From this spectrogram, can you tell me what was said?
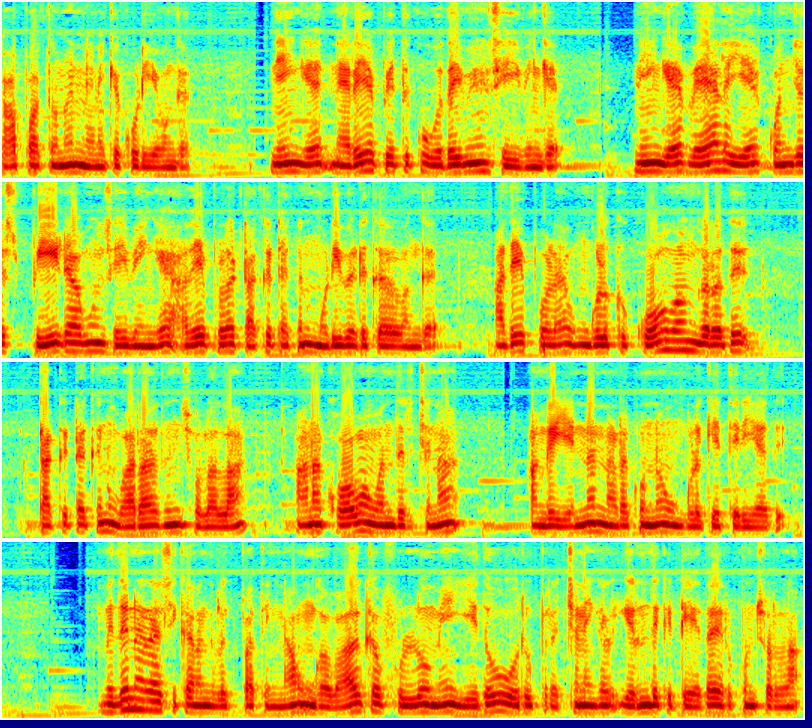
காப்பாற்றணும்னு நினைக்கக்கூடியவங்க. நீங்கள் நிறைய பேத்துக்கு உதவியும் செய்வீங்க. நீங்கள் வேலையை கொஞ்சம் ஸ்பீடாகவும் செய்வீங்க. அதே போல் டக்கு டக்குன்னு முடிவெடுக்கிறவங்க. அதே போல் உங்களுக்கு கோபங்கிறது டக்கு டக்குன்னு வராதுன்னு சொல்லலாம். ஆனால் கோபம் வந்துருச்சுன்னா அங்கே என்ன நடக்கும்னு உங்களுக்கே தெரியாது. மிதனராசிக்காரங்களுக்கு பார்த்தீங்கன்னா உங்கள் வாழ்க்கை ஃபுல்லுமே ஏதோ ஒரு பிரச்சனைகள் இருந்துக்கிட்டே தான் இருக்கும்னு சொல்லலாம்.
